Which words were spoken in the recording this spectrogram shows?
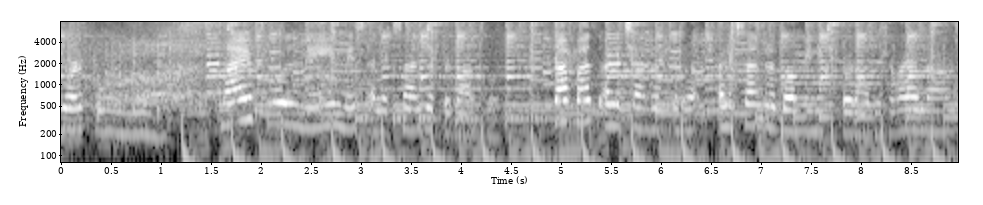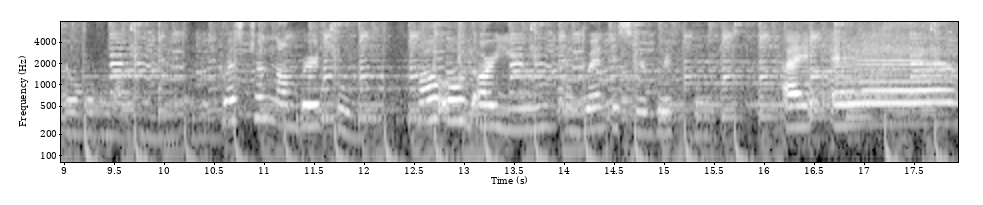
your full name? My full name is Alexandra Torago. Dapat Alexandra, Alexandra Dominic Torago siya. Kaya lang, ewan ko kung bakit. Question number two. How old are you and when is your birthday? I am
